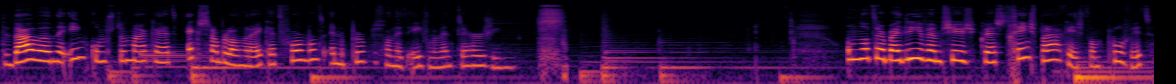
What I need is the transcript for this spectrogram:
De dalende inkomsten maken het extra belangrijk het format en de purpose van dit evenement te herzien. Omdat er bij 3FM Series Quest geen sprake is van profit,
